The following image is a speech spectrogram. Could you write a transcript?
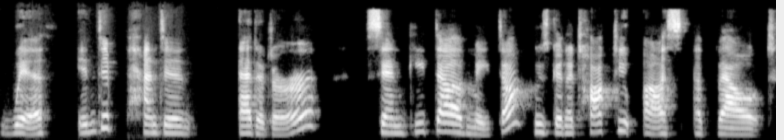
with independent editor Sangeeta Mehta, who's going to talk to us about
